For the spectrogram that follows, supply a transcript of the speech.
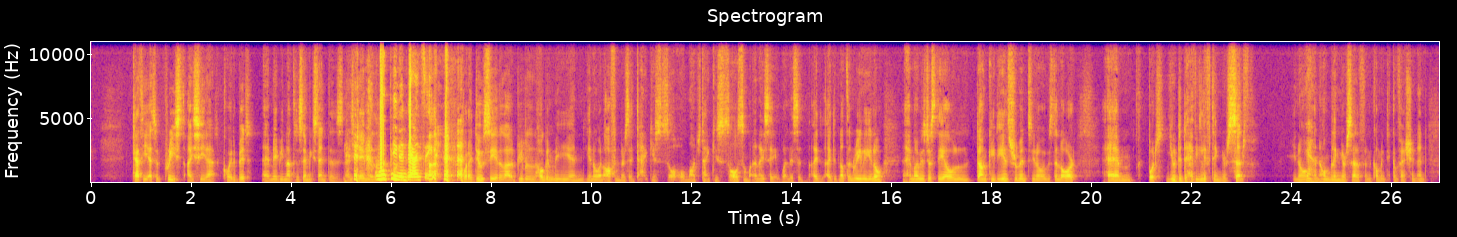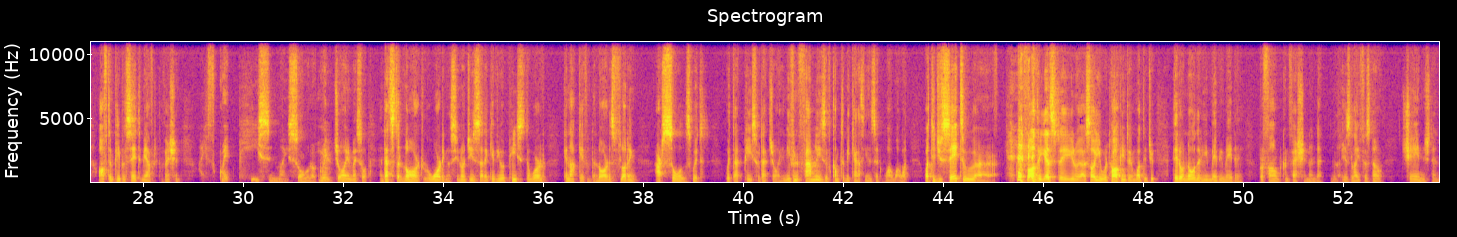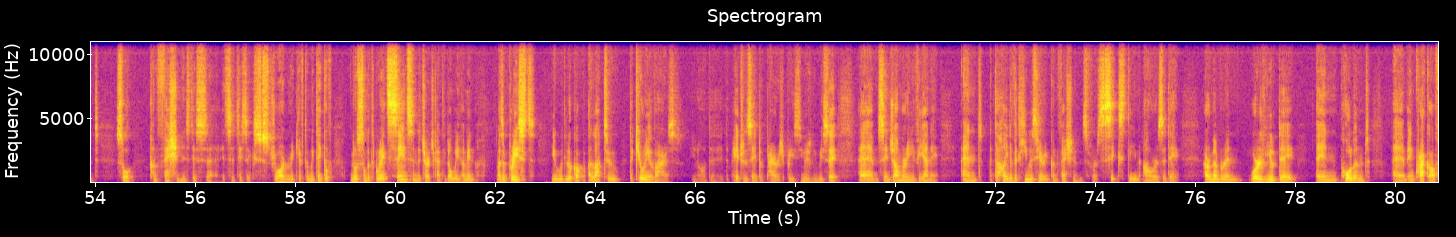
Kathy, as a priest, I see that quite a bit. Uh, maybe not to the same extent as, as Jamie. Whooping and dancing. but I do see it a lot of people hugging me and, you know, and often they're saying, thank you so much, thank you so, so much. And I say, well, listen, I, I did nothing really, you know. Um, I was just the old donkey, the instrument, you know, it was the Lord. Um, but you did the heavy lifting yourself, you know, Yeah. and humbling yourself and coming to confession. And often people say to me after confession, I have great peace in my soul or great joy in my soul. And that's the Lord rewarding us. You know, Jesus said, I give you a peace the world cannot give. And the Lord is flooding our souls with with that peace, with that joy. And even families have come to me, Kathy, and said, What what what, what did you say to our, our father yesterday? You know, I saw you were talking to him. What did you they don't know that he maybe made a profound confession and that his life is now changed. And so confession is this uh, it's, it's this extraordinary gift. And we think of you know some of the great saints in the church, Kathy, don't we? I mean, as a priest, you would look up a lot to the Curé of Ars, you know, the, the patron saint of parish priests, usually we say, um, St. John Marie Vianney. And at the height of it, he was hearing confessions for 16 hours a day. I remember in World Youth Day in Poland, um, in Krakow,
